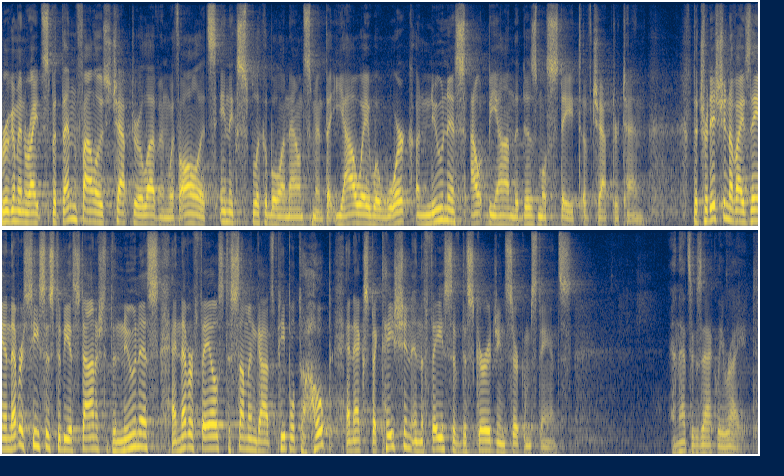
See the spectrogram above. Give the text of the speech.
Brueggemann writes, but then follows chapter 11 with all its inexplicable announcement that Yahweh will work a newness out beyond the dismal state of chapter 10. The tradition of Isaiah never ceases to be astonished at the newness and never fails to summon God's people to hope and expectation in the face of discouraging circumstance. And that's exactly right.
